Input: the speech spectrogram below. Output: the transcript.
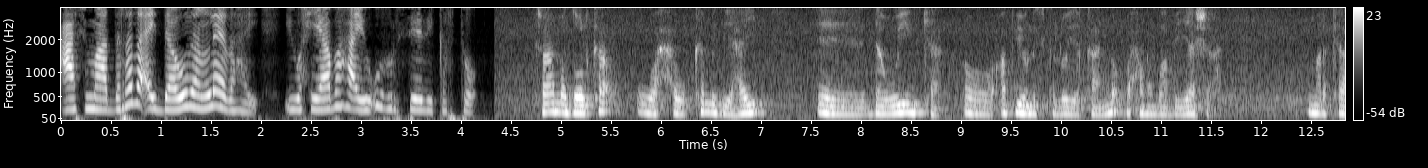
caafimaad darrada ay daawadan leedahay iyo waxyaabaha ay u horseedi karto. Tramadolka waxuu ka mid yahay daawooyinka oo abioniska loo yaqaano oo xanuun baabi'iyaasha ah. Marka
